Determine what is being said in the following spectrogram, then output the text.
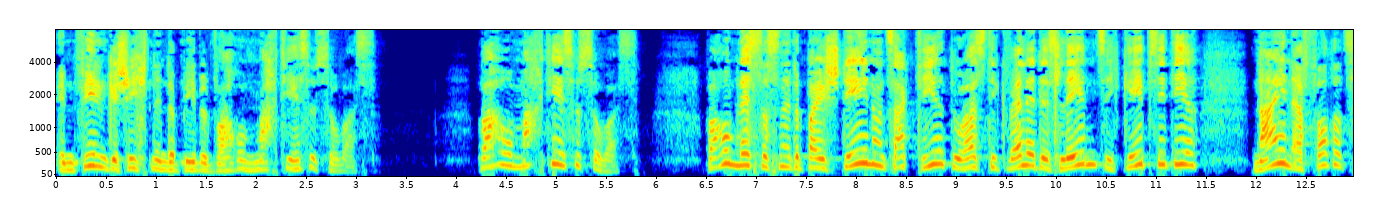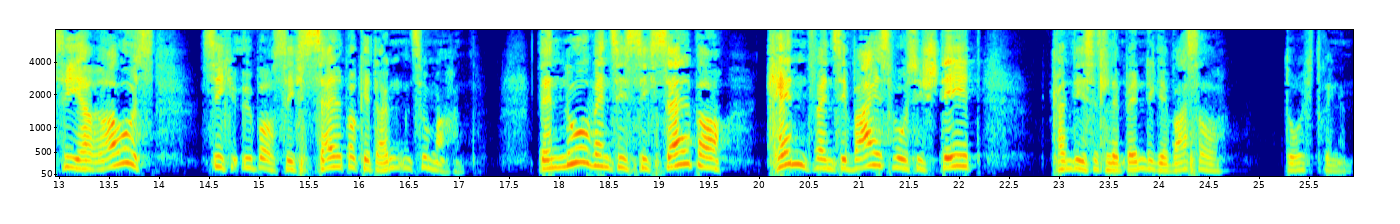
in vielen Geschichten in der Bibel, warum macht Jesus sowas? Warum macht Jesus sowas? Warum lässt er es nicht dabei stehen und sagt, hier, du hast die Quelle des Lebens, ich gebe sie dir? Nein, er fordert sie heraus, sich über sich selber Gedanken zu machen. Denn nur wenn sie sich selber kennt, wenn sie weiß, wo sie steht, kann dieses lebendige Wasser durchdringen.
